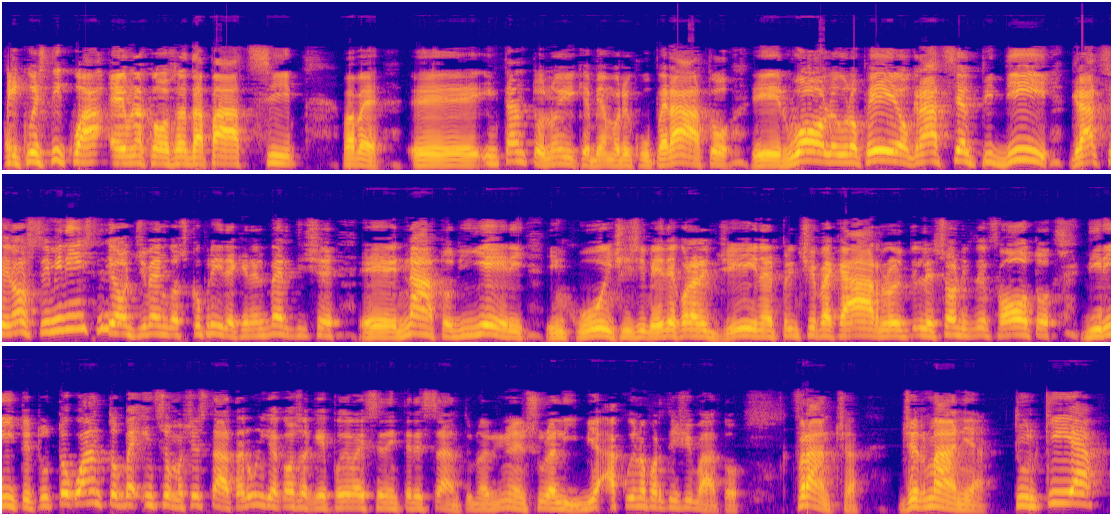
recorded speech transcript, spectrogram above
e questi qua è una cosa da pazzi. Vabbè, eh, intanto noi che abbiamo recuperato il ruolo europeo grazie al PD, grazie ai nostri ministri, oggi vengo a scoprire che nel vertice eh, nato di ieri, in cui ci si vede con la regina, il principe Carlo, le, le solite foto di rito e tutto quanto, beh, insomma, c'è stata l'unica cosa che poteva essere interessante, una riunione sulla Libia a cui hanno partecipato Francia, Germania, Turchia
